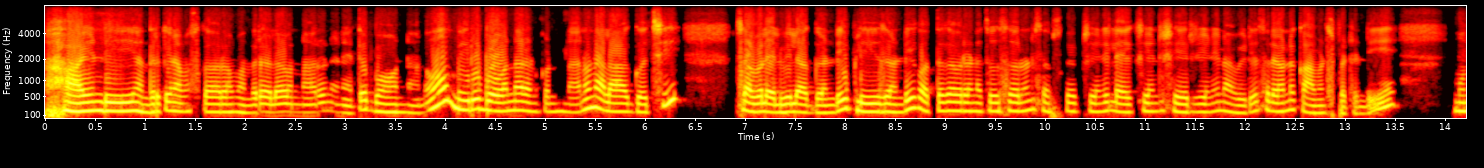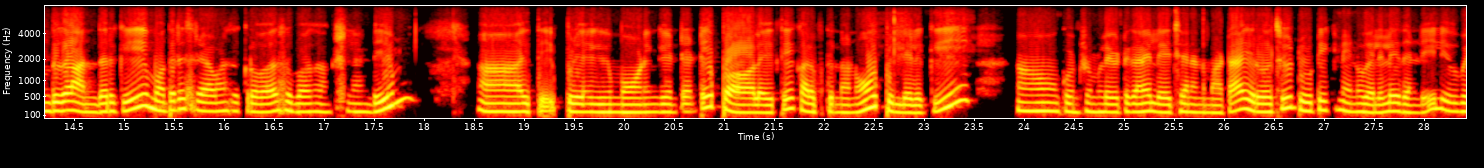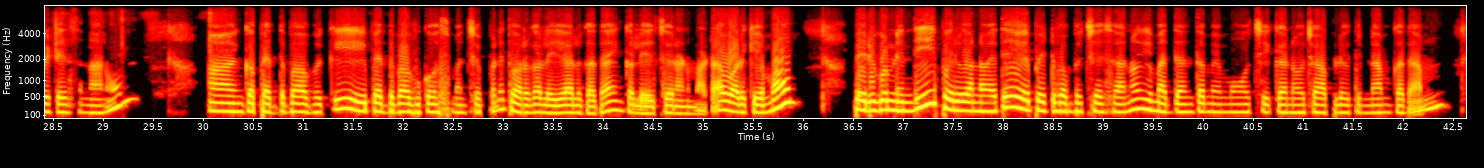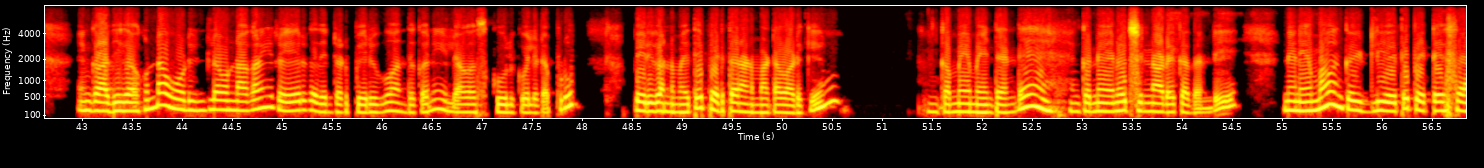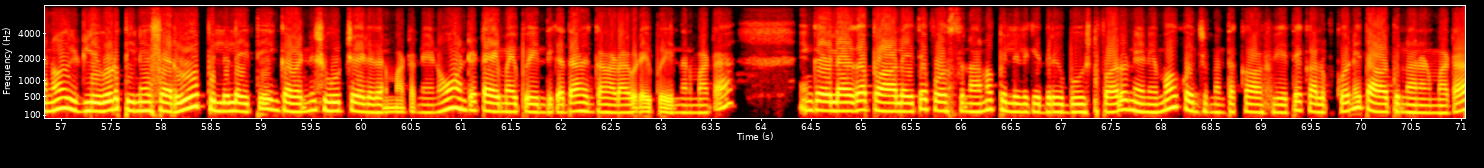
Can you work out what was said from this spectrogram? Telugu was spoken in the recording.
హాయ్ అండి. అందరికీ నమస్కారం. అందరూ ఎలా ఉన్నారు? నేనైతే బాగున్నాను. మీరు బాగున్నారు అనుకుంటున్నాను నా లాగొచ్చి చవల ఎల్వి అండి ప్లీజ్ అండి కొత్తగా ఎవరైనా చూసేవాళ్ళంటే సబ్స్క్రైబ్ చేయండి, లైక్ చేయండి, షేర్ చేయండి. నా వీడియోస్ ఎలా ఉన్నాయో కామెంట్స్ పెట్టండి. ముందుగా అందరికీ మొదటి శ్రావణ శుక్రవారం శుభాకాంక్షలు అండి అయితే ఇప్పుడు మార్నింగ్ ఏంటంటే పాలు అయితే కలుపుతున్నాను పిల్లలకి. కొంచెం లేట్‌గానే లేచాననమాట. ఈరోజు డ్యూటీకి నేను వెళ్ళలేదండి. లీవ్ పెట్టేస్తున్నాను ఇంకా పెద్ద బాబుకి పెద్ద బాబు కోసం అని చెప్పని త్వరగా లేయాలి కదా! ఇంకా లేచారనమాట వాడికేమో పెరుగుండింది. పెరుగన్నం అయితే పెట్టి పంపించేశాను ఈ మధ్య అంతా మేము చికెను, చేపలు తిన్నాం కదా! ఇంకా అది కాకుండా వాడు ఇంట్లో ఉన్నా గానీ రేర్‌గా తింటాడు పెరుగు. అందుకని ఇలాగ స్కూల్కి వెళ్ళేటప్పుడు పెరుగు అన్నం అయితే పెడతాననమాట వాడికి. ఇంకా మేమేంటంటే, ఇంకా నేను చిన్నాడే కదండీ! నేనేమో ఇంకా ఇడ్లీ అయితే పెట్టేసాను. ఇడ్లీ గూడా తినేసారు. పిల్లలైతే ఇంకా అవన్నీ షూట్ చేయలేదనమాట నేను. అంటే టైం అయిపోయింది కదా! ఇంకా హడావిడైపోయిందనమాట. ఇంకా ఇలాగ పాలైతే పోస్తున్నాను. పిల్లలకి ఇద్దరికి బూస్ట్ పాలు. నేనేమో కొంచెం అంత కాఫీ అయితే కలుపుకొని తాగుతున్నాను అనమాట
